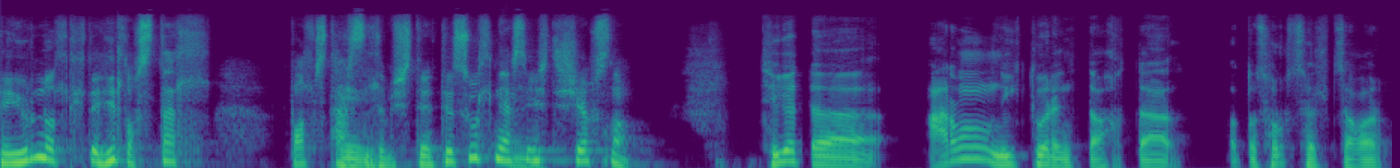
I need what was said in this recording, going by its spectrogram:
Тэгээ ер нь бол гэхдээ хил устаал болж таарсан юм шүү дээ. Тэгээ сүүл нь яасан ийш тийш явсан уу? Тэгээд 11 дугаар ангид байхдаа одоо сурах солилцоогоор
